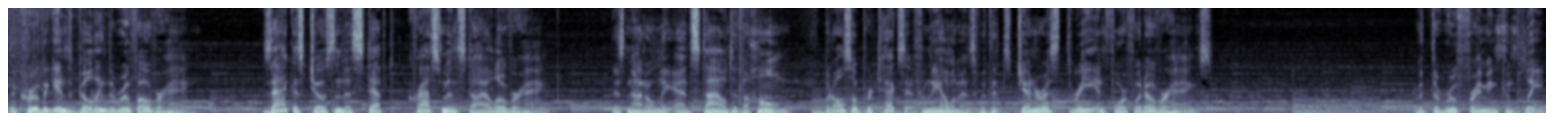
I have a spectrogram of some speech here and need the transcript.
the crew begins building the roof overhang. Zach has chosen the stepped craftsman-style overhang. This not only adds style to the home, but also protects it from the elements with its generous 3 and 4 foot overhangs. With the roof framing complete,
